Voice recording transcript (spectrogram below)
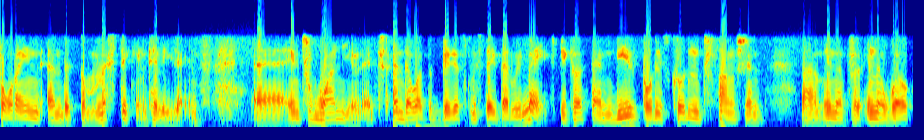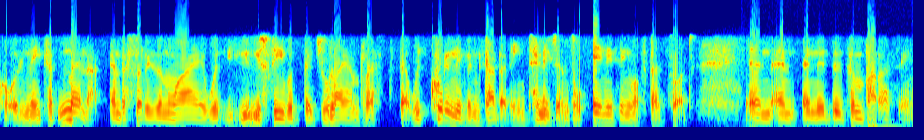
foreign and the domestic intelligence uh, into one unit, and that was the biggest mistake that we made because then these bodies couldn't function um, in a in a well coordinated manner, and that's the reason why we, you see with the July unrest that we couldn't even gather the intelligence or anything of that sort, and and and it, it's embarrassing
